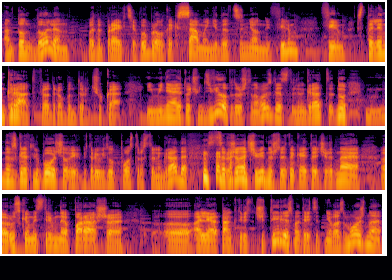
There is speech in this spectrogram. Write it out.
Антон Долин в этом проекте выбрал как самый недооцененный фильм фильм «Сталинград» Федора Бондарчука. И меня это очень удивило, потому что, на мой взгляд, Сталинград, ну, на взгляд любого человека, который видел постер Сталинграда, совершенно очевидно, что это какая-то очередная э, русская мейнстримная параша э, а-ля Танк 34, смотреть это невозможно,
